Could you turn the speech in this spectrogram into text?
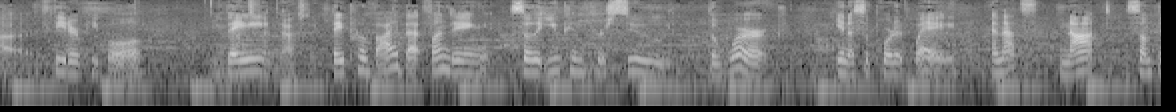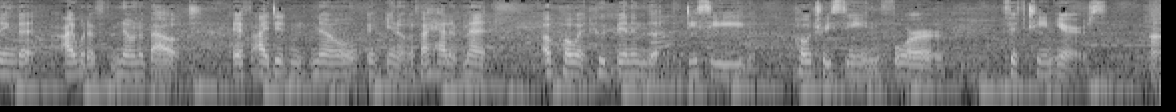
uh, theater people. Yeah, they they provide that funding so that you can pursue the work in a supported way, and that's not something that I would have known about if I didn't know, if, you know, if I hadn't met a poet who'd been in the DC poetry scene for 15 years. Um,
